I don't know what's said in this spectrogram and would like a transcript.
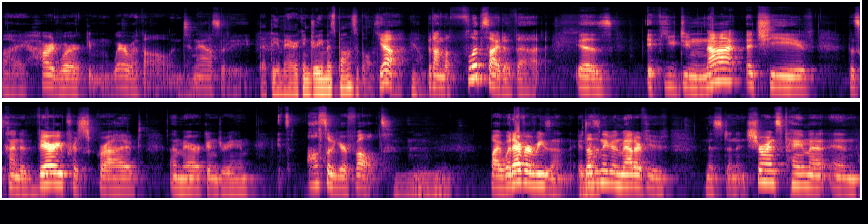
by hard work and wherewithal and tenacity. That the American dream is possible. Yeah. yeah. But on the flip side of that is if you do not achieve this kind of very prescribed American dream, it's also your fault. Mm-hmm. By whatever reason. It yeah. doesn't even matter if you've missed an insurance payment and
